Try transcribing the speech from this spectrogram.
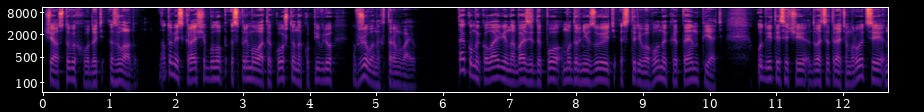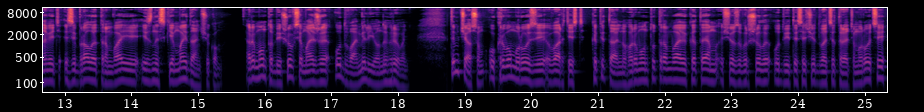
часто виходить з ладу. Натомість краще було б спрямувати кошти на купівлю вживаних трамваїв. Так у Миколаєві на базі депо модернізують старі вагони КТМ-5. У 2023 році навіть зібрали трамваї із низьким майданчиком. Ремонт обійшовся майже у 2 мільйони гривень. Тим часом у Кривому Розі вартість капітального ремонту трамваю КТМ, що завершили у 2023 році,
